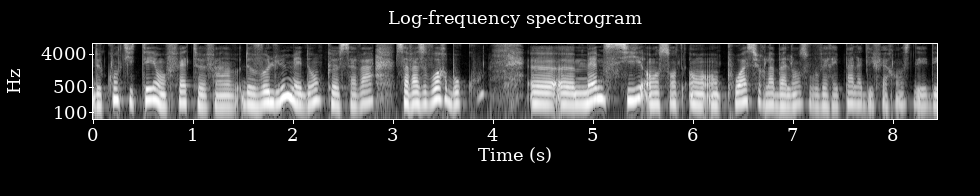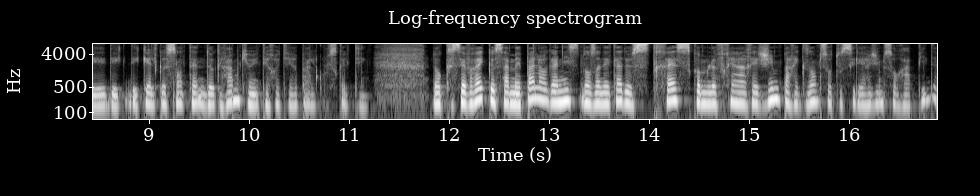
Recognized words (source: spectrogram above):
de, quantité en fait, enfin de volume. Et donc euh, ça va, ça va se voir beaucoup. Euh, même si en, en, poids sur la balance, vous verrez pas la différence des, des, des, des, quelques centaines de grammes qui ont été retirés par le cool sculpting. Donc c'est vrai que ça met pas l'organisme dans un état de stress comme le ferait un régime par exemple, surtout si les régimes sont rapides,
